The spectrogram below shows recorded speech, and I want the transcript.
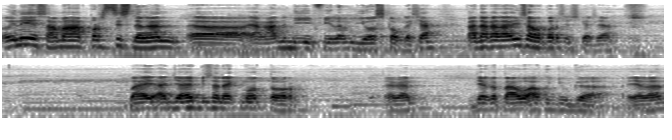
Oh, ini sama persis dengan uh, yang ada di film bioskop, guys ya. Kata-kata ini sama persis, guys ya. Baik ajaib bisa naik motor ya kan dia ketawa aku juga ya kan?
